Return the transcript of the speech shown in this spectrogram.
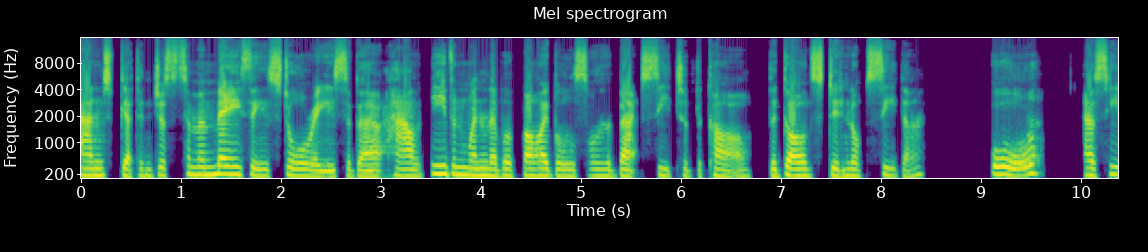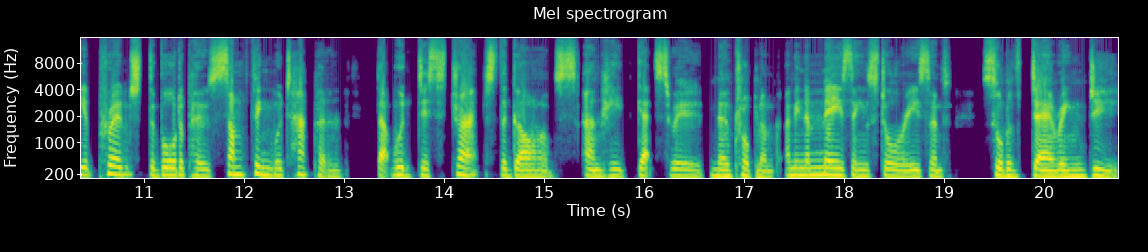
And getting just some amazing stories about how even when there were Bibles on the back seat of the car, the guards did not see them. Or as he approached the border post, something would happen that would distract the guards and he'd get through no problem. I mean, amazing stories of sort of daring do.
